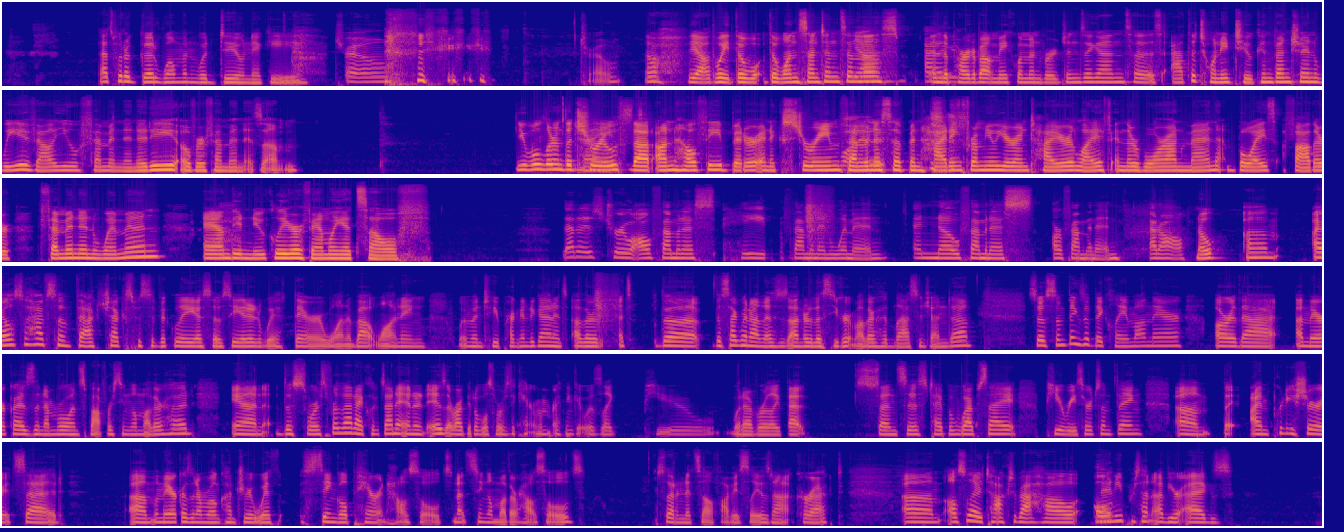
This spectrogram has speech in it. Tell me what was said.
That's what a good woman would do, Nikki. True. True. oh, yeah, wait, the the one sentence in Yeah, this and the part about make women virgins again says at the 22 convention we value femininity over feminism. You will learn the truth Nice. that unhealthy, bitter, and extreme What? feminists have been hiding from you your entire life in their war on men, boys, father, feminine women, and the nuclear family itself. That is true. All feminists hate feminine women, and no feminists are feminine at all. Nope. Um, I also have some fact checks specifically associated with their one about wanting women to be pregnant again. It's other. It's the the segment on this is under the secret motherhood last agenda. So some things that they claim on there are that America is the number one spot for single motherhood. And the source for that, I clicked on it and it is a reputable source. I can't remember. I think it was like Pew, whatever, like that census type of website, Pew Research something. Um, but I'm pretty sure it said um, America's the number one country with single parent households, not single mother households. So that in itself obviously is not correct. Um, also, I talked about how Oh. 90% of your eggs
